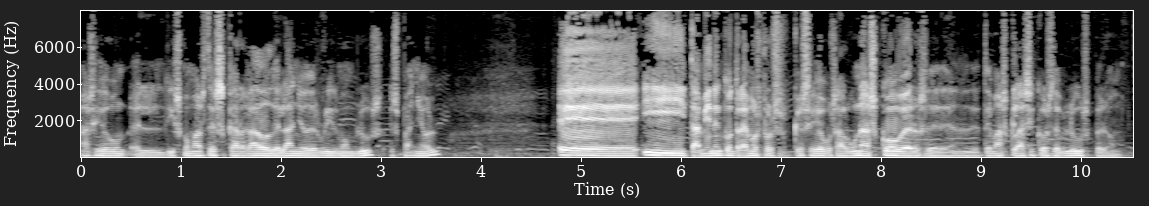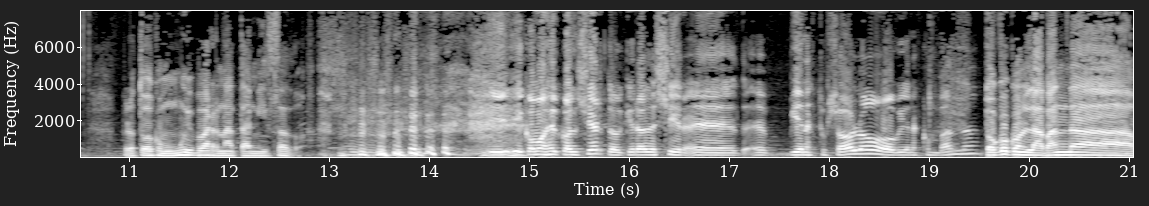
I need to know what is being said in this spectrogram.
Ha sido el disco más descargado del año de Rhythm and Blues español. Eh, y también encontraremos, pues, qué sé yo, pues algunas covers de, temas clásicos de blues, pero pero todo como muy barnatanizado. ¿Y, cómo es el concierto? Quiero decir, eh, eh, ¿vienes tú solo o vienes con banda? Toco con la banda,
